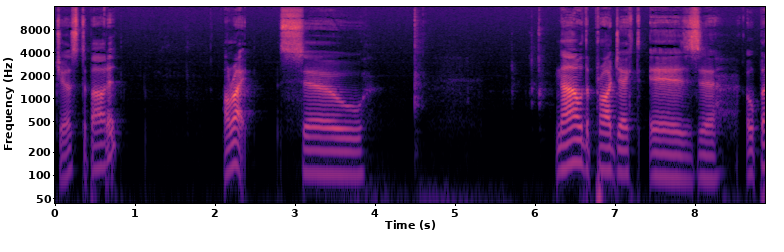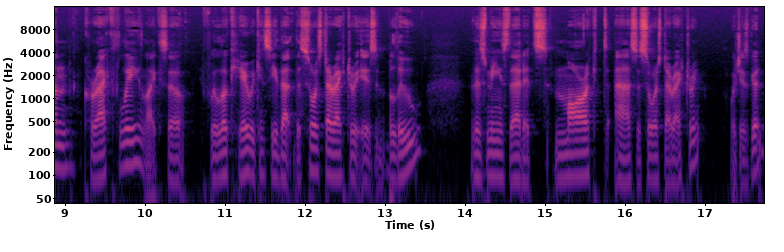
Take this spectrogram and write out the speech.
just about it. All right, so now the project is uh, open correctly, like so. If we look here, we can see that the source directory is blue. This means that it's marked as a source directory, which is good.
